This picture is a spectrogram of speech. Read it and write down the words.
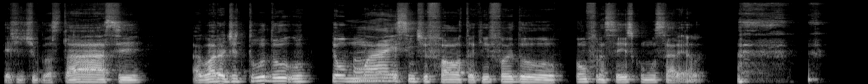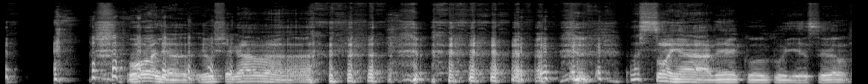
que a gente gostasse. Agora, de tudo, o que eu mais senti falta aqui foi do pão francês com mussarela. Olha, eu chegava a sonhar né, com, com isso. Eu...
